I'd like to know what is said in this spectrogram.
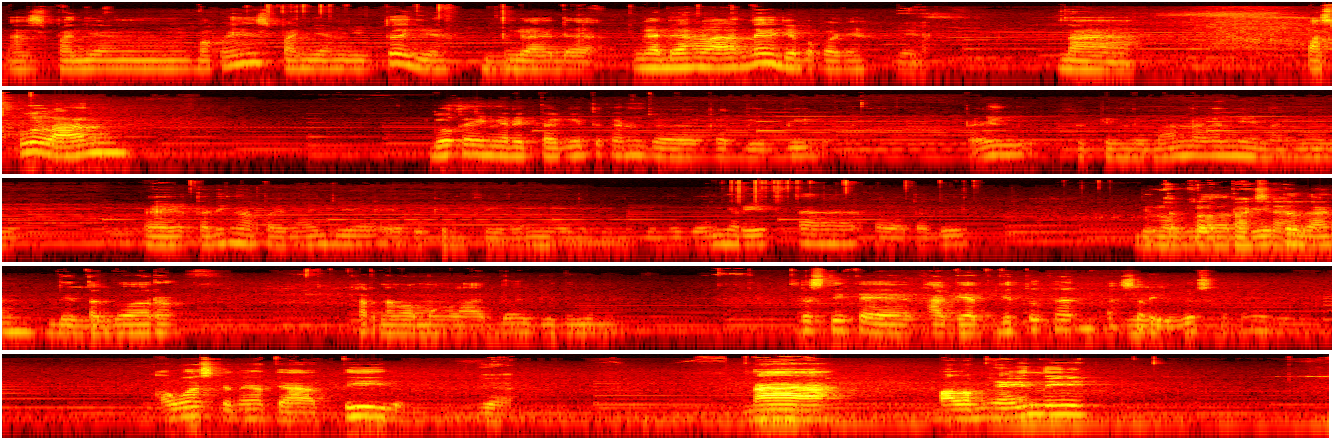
nah sepanjang pokoknya sepanjang itu aja Hmm. nggak ada nggak ada hal aneh aja pokoknya Iya. nah pas pulang gue kayak nyerita gitu kan ke ke bibi tadi syuting di mana kan dia nanya gitu. Eh tadi ngapain aja? Eh bikin film gini gini gini. Gue nyerita kalau tadi kelepasan. gitu kan ditegur karena ngomong lada gitu gini. Terus dia kayak kaget gitu kan ah Hmm. serius? katanya gini. awas katanya hati-hati. Iya. nah malamnya ini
